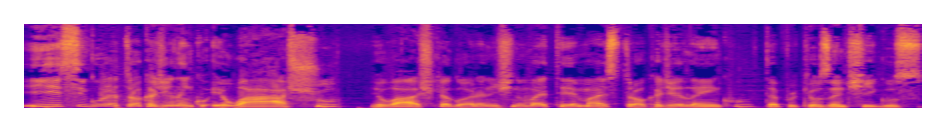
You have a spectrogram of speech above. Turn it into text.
E segura a troca de elenco. Eu acho, eu acho que agora a gente não vai ter mais troca de elenco, até porque os antigos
